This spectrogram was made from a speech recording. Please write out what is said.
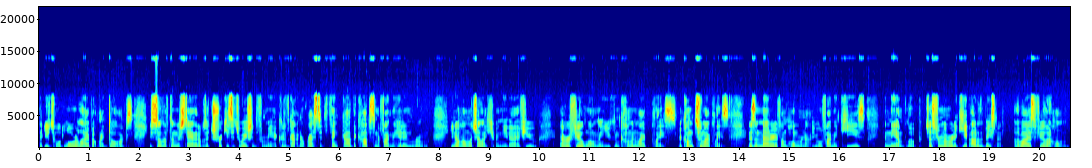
that you told Lorelei about my dogs. You still have to understand that it was a tricky situation for me. I could have gotten arrested. Thank God the cops didn't find the hidden room. You know how much I like you, Anita. If you ever feel lonely, you can come in my place, or come to my place. It doesn't matter if I'm home or not. You will find the keys in the envelope. Just remember to keep out of the basement. Otherwise, feel at home.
